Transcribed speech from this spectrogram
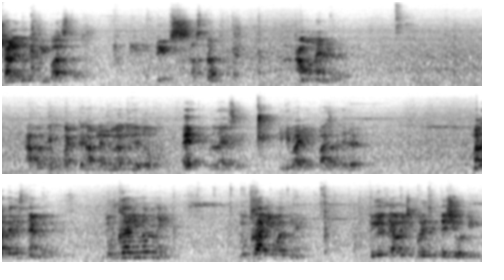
शाळेमध्ये ट्रिपा असतात. ट्रिप्स असतात. काम नाही मिळत आपण ते पटकन आपल्या मुलांना देतो. ए कुठं जायचं किती पाहिजे? पाच हजार तर. मला कधीच नाही मिळाले दुःख अजिबात नाही. दुःख अजिबात नाही. तुझ्या त्यावेळेची परिस्थिती तशी होती.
